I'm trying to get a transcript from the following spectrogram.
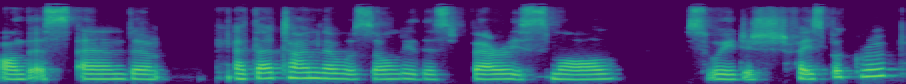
on this and um, at that time there was only this very small swedish facebook group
